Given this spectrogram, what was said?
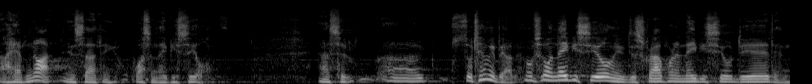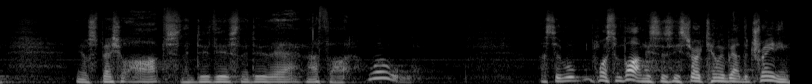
I have not. And so I think, What's a Navy SEAL? And I said, uh, So tell me about it. So a Navy SEAL, and he described what a Navy SEAL did. and you know, special ops, and they do this and they do that. And I thought, whoa. I said, Well, what's involved? And he, says, he started telling me about the training.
